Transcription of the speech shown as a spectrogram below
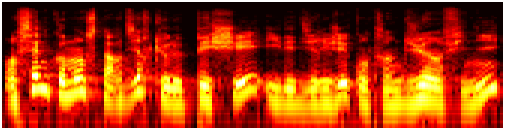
Anselme commence par dire que le péché, il est dirigé contre un Dieu infini,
